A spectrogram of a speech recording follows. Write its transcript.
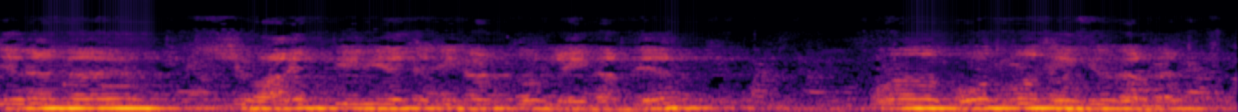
ਜਿਹਨਾਂ ਦਾ ਸ਼ਿਵਾਲਿਕ ਟੀਵੀ ਹੈ ਚੰਡੀਗੜ੍ਹ ਤੋਂ ਪਲੇ ਕਰਦੇ ਆ, ਉਹਨਾਂ ਦਾ ਬਹੁਤ ਬਹੁਤ ਥੈਂਕ ਯੂ ਕਰਦਾ।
